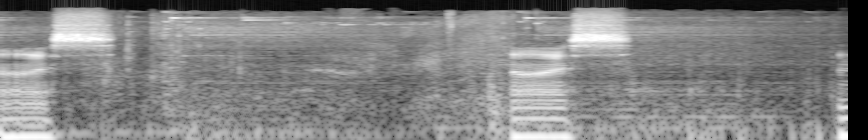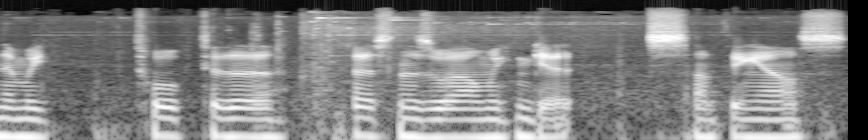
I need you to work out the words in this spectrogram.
Nice. Nice. And then we talk to the person as well and we can get something else.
